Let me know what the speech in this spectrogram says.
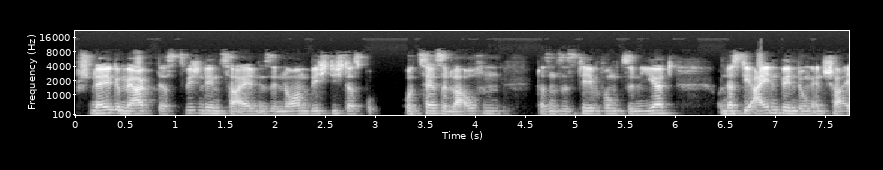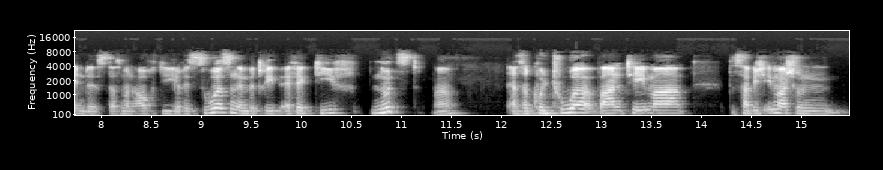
schnell gemerkt, dass zwischen den Zeilen ist enorm wichtig, dass Prozesse laufen, dass ein System funktioniert und dass die Einbindung entscheidend ist, dass man auch die Ressourcen im Betrieb effektiv nutzt. Ja. Also Kultur war ein Thema, das habe ich immer schon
